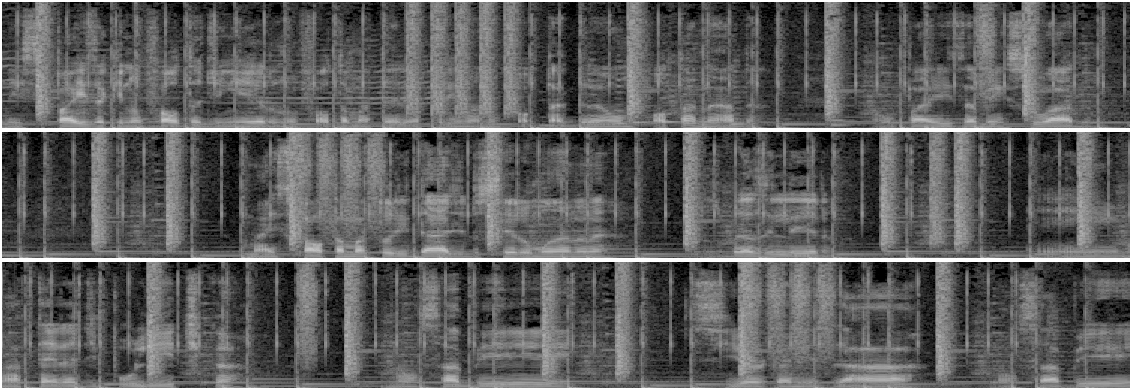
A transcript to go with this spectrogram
Nesse país aqui não falta dinheiro, não falta matéria-prima, não falta grão, não falta nada. É um país abençoado. Mas falta a maturidade do ser humano, né? Dos brasileiros. Em matéria de política, não saber se organizar, não saber,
